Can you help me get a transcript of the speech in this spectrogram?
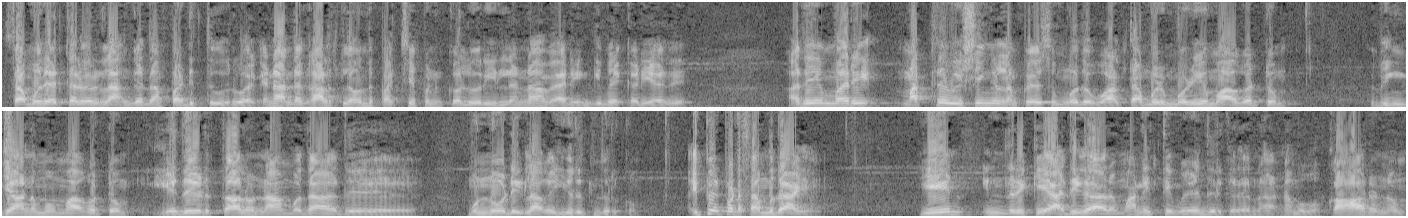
சமுதாய தலைவர்கள் அங்கே தான் படித்து உருவாக்கி ஏன்னா அந்த காலத்தில் வந்து பச்சைப்பெண் கல்லூரி இல்லைன்னா வேறு எங்கேயுமே கிடையாது. அதே மாதிரி மற்ற விஷயங்கள் நம்ம பேசும்போது வா- தமிழ் மொழியும் ஆகட்டும் விஞ்ஞானமும் ஆகட்டும் எது எடுத்தாலும் நாம் தான் அது முன்னோடிகளாக இருந்திருக்கும். இப்பேற்பட்ட சமுதாயம். ஏன் இன்றைக்கு அதிகாரம் அனைத்தும் எழுந்திருக்குதுன்னா நமக்கு காரணம்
